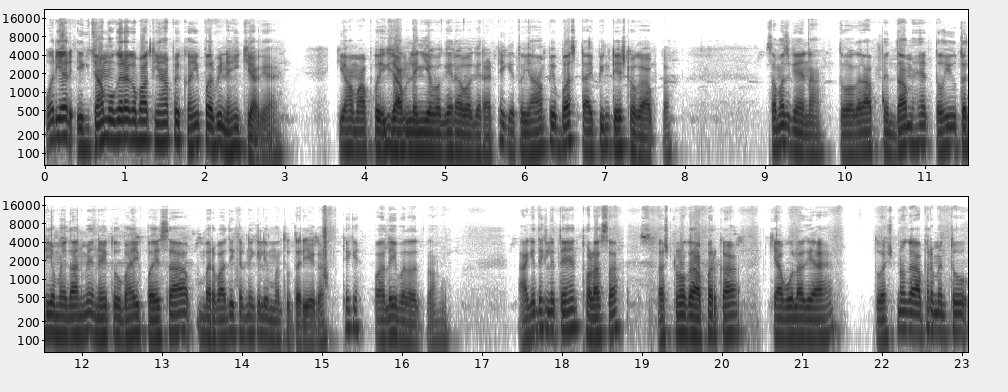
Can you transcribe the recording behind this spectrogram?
और यार एग्ज़ाम वगैरह का बात यहाँ पे कहीं पर भी नहीं किया गया है कि हम आपको एग्ज़ाम लेंगे वगैरह वगैरह, ठीक है? तो यहाँ पे बस टाइपिंग टेस्ट होगा आपका। समझ गए ना? तो अगर आप में दम है तो ही उतरिए मैदान में, नहीं तो भाई पैसा बर्बादी करने के लिए मत उतरिएगा, ठीक है? पहले ही बता देता हूँ। आगे देख लेते हैं थोड़ा सा एस्ट्रोनोग्राफ़र का क्या बोला गया है। तो एस्ट्रोनोग्राफ़र में तो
